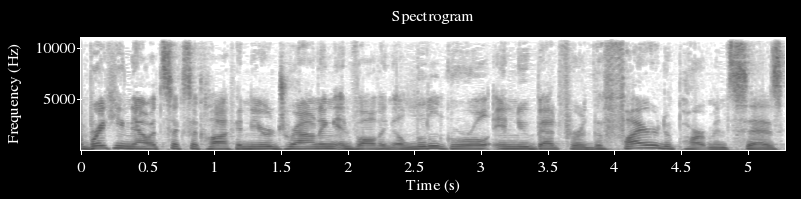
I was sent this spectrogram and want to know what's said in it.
Well, breaking now at 6 o'clock, a near drowning involving a little girl in New Bedford. The fire department says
